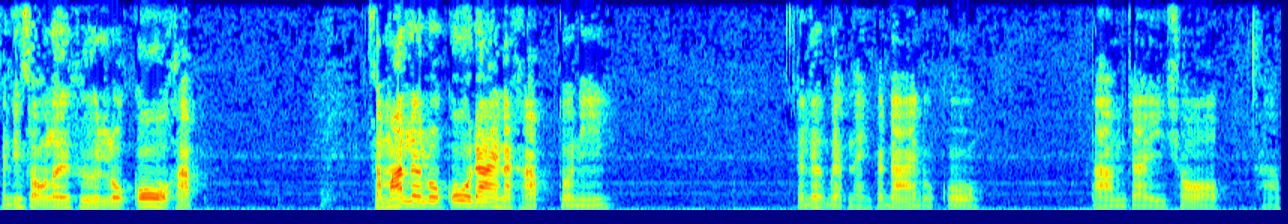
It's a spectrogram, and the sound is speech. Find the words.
อันที่สองเลยคือโลโก้ครับ สามารถเลือกโลโก้ได้นะครับ ตัวนี้ จะเลือกแบบไหนก็ได้โลโก้ ตามใจชอบครับ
